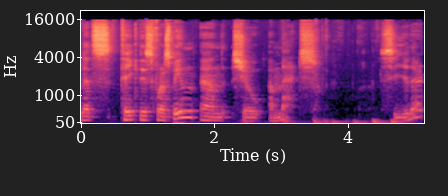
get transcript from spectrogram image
let's take this for a spin and show a match. See you there.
